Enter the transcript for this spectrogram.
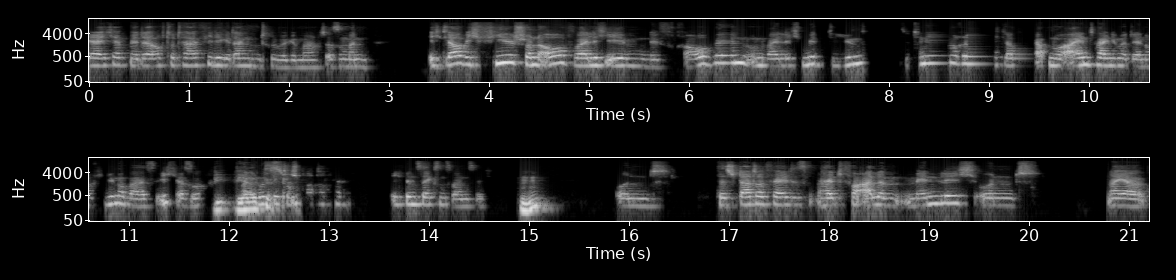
Ja, ich habe mir da auch total viele Gedanken drüber gemacht. Also man, ich glaube, ich fiel schon auf, weil ich eben eine Frau bin und weil ich mit die jüngste Teilnehmerin, ich glaube, es gab nur einen Teilnehmer, der noch jünger war als ich. Also wie, wie alt bist du? Ich bin 26. Mhm. Und das Starterfeld ist halt vor allem männlich und naja,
